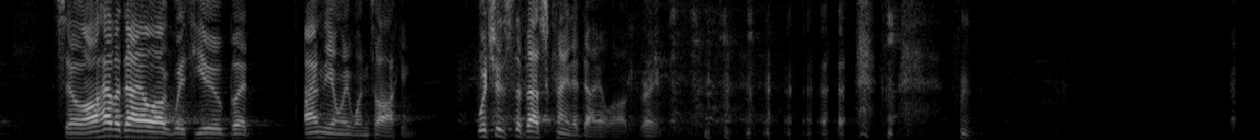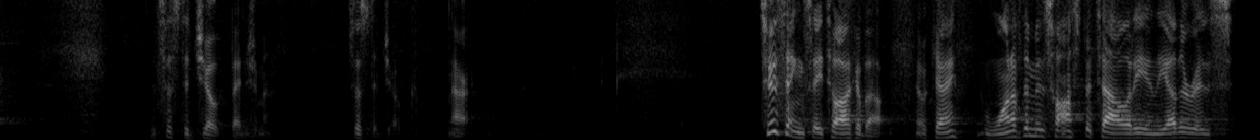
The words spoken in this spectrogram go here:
So, I'll have a dialogue with you, but I'm the only one talking, which is the best kind of dialogue, right? It's just a joke, Benjamin. It's Just a joke. All right. Two things they talk about, okay? One of them is hospitality, and the other is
